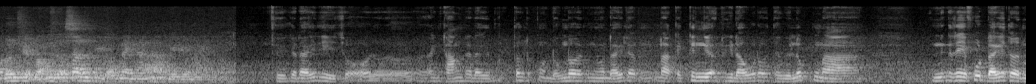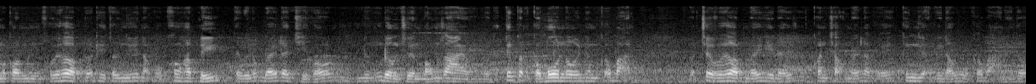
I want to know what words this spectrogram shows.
uh, đơn chuyển bóng giữa sân thì ông đánh giá là về điều này? Thì cái đấy thì chỗ anh thắng cái đấy tức là đúng thôi nhưng mà đấy là là cái kinh nghiệm thi đấu thôi tại vì lúc mà những cái giây phút đấy thôi mà còn phối hợp nữa thì tôi nghĩ nó cũng không hợp lý. Tại vì lúc đấy là chỉ có những đường truyền bóng dài để tiếp cận cầu môn thôi, nhưng mà các bạn vẫn chưa phối hợp đấy thì đấy, quan trọng đấy là cái kinh nghiệm thi đấu của các bạn này thôi.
